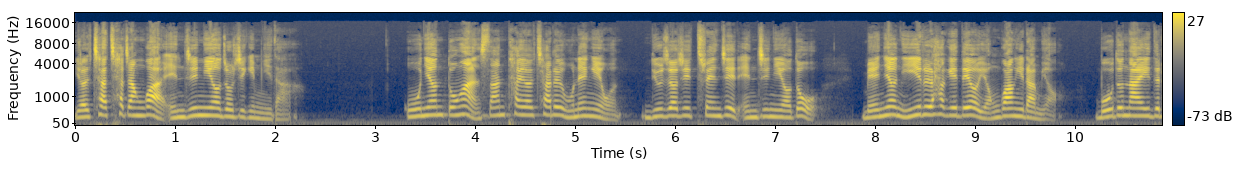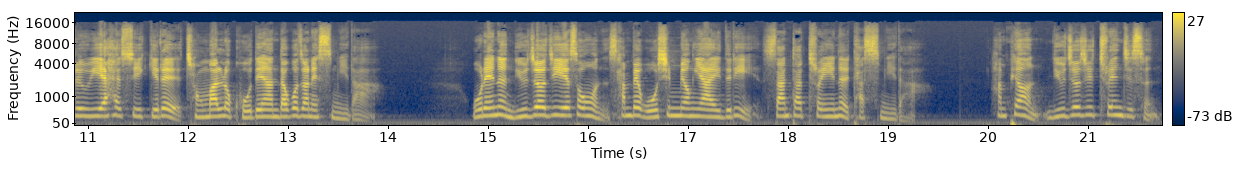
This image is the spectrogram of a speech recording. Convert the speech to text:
열차 차장과 엔지니어 조직입니다. 5년 동안 산타 열차를 운행해온 뉴저지 트랜짓 엔지니어도 매년 이 일을 하게 되어 영광이라며 모든 아이들을 위해 할 수 있기를 정말로 고대한다고 전했습니다. 올해는 뉴저지에서 온 350명의 아이들이 Santa Train을 탔습니다. 한편 뉴저지 트랜짓은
